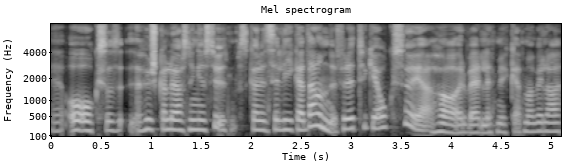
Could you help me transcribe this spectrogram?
Eh, och också hur ska lösningen se ut? Ska den se likadan ut? För det tycker jag också jag hör väldigt mycket att man vill ha eh,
